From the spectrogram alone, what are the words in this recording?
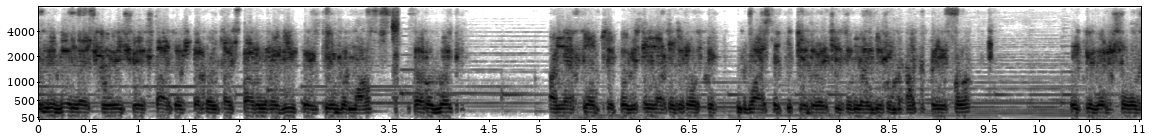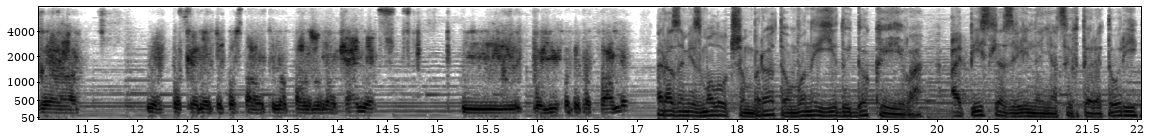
людина чоловічої статі, скажімо так, певного віку, який би мав це робити. А не хлопці по 18 років, 20, які, до речі, зі мною дуже багато приїхало, які вирішили вже ну, покинути, поставити на паузу навчання і поїхати так само. Разом із молодшим братом вони їдуть до Києва, а після звільнення цих територій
